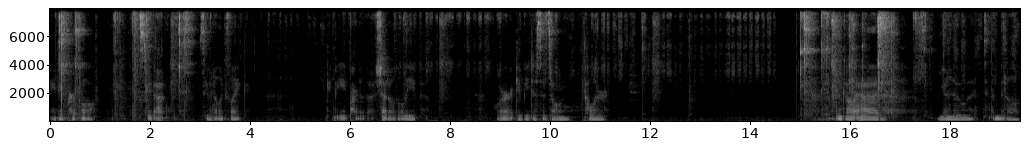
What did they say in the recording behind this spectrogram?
Maybe purple. Let's do that see what it looks like. It could be part of the shadow of the leaf, or it could be just its own color. I think I'll add yellow to the middle.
